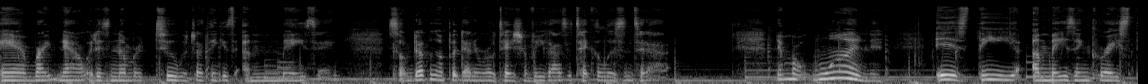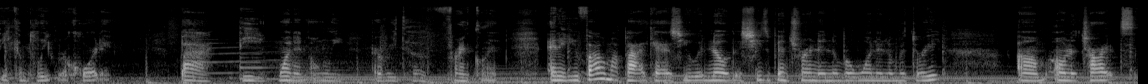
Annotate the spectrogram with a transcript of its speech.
and right now it is number two, which I think is amazing. So I'm definitely gonna put that in rotation for you guys to take a listen to that. Number one is the Amazing Grace, the complete recording by the one and only Aretha Franklin. And if you follow my podcast, you would know that she's been trending number one and number three um, on the charts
